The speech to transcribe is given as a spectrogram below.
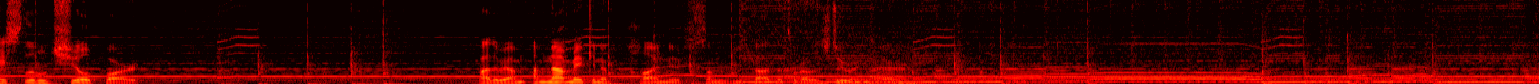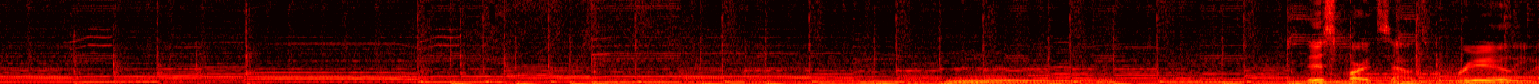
Nice little chill part. By the way, I'm, I'm not making a pun if some of you thought that's what I was doing there. This part sounds really nice.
